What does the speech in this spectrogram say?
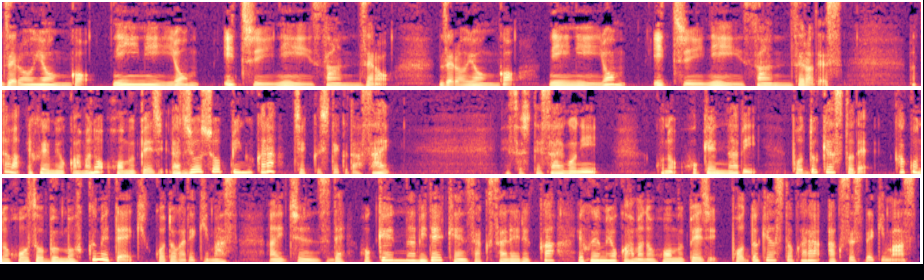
045-224-1230、045-224-1230です。または FM 横浜のホームページ、ラジオショッピングからチェックしてください。そして最後に、この保険ナビ、ポッドキャストで過去の放送分も含めて聞くことができます。iTunes で保険ナビで検索されるか、FM 横浜のホームページ、ポッドキャストからアクセスできます。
